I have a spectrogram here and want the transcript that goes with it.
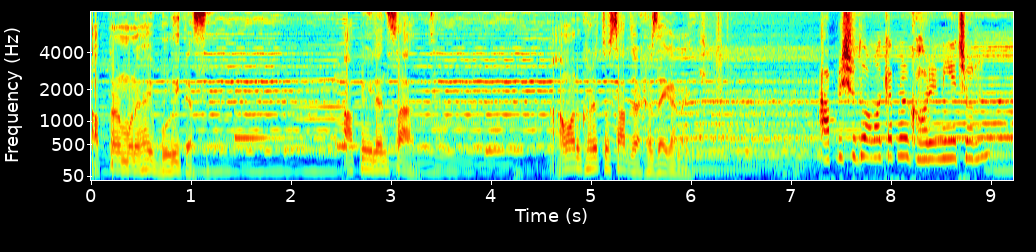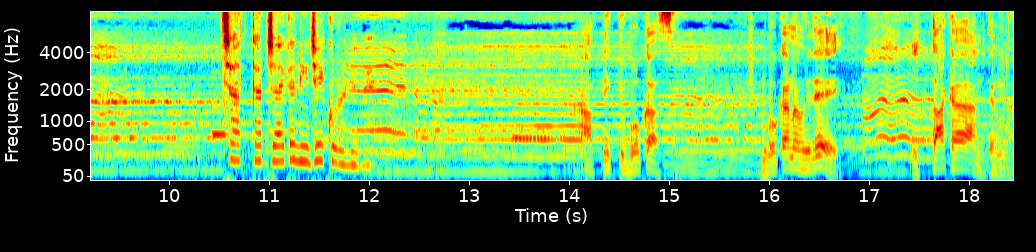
আপনার মনে হয় ভুলিতেছে আপনি হইলেন চাঁদ আমার ঘরে তো সাদ রাখার জায়গা নাই। আপনি শুধু আমাকে আপনার ঘরে নিয়ে চলেন। চাঁদ তার জায়গা নিজেই করে নেবে। আপনি একটু বোকা আছেন। বোকা না হইলে টাকা আনতেন না।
